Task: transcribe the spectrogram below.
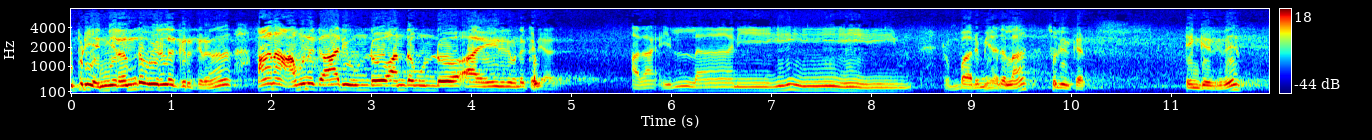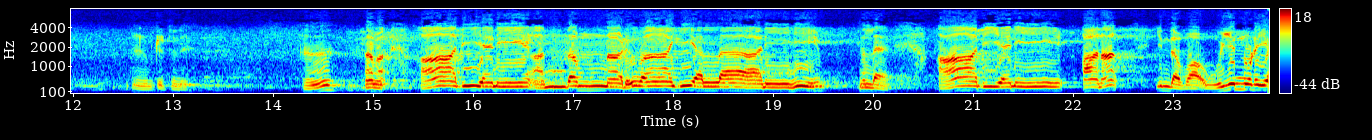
இப்படி எண்ணிறந்த உயிர்களுக்கு இருக்கிறான் ஆனா அவனுக்கு ஆதி உண்டோ அந்தம் உண்டோ இது ஒன்று கிடையாது. அதான் இல்ல நீ. ரொம்ப அருமையா அதெல்லாம் சொல்லியிருக்காரு. எங்க இருக்குது? விட்டுட்டேன் ஆமா. ஆதியனே அந்தம் நடுவாகி அல்லானி இல்ல. ஆதியனே ஆனா இந்த உயிரினுடைய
